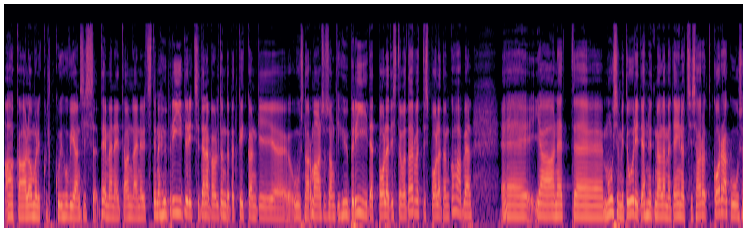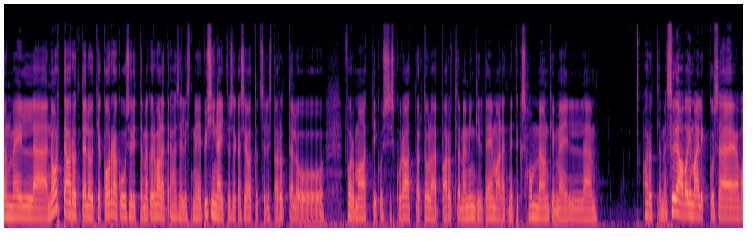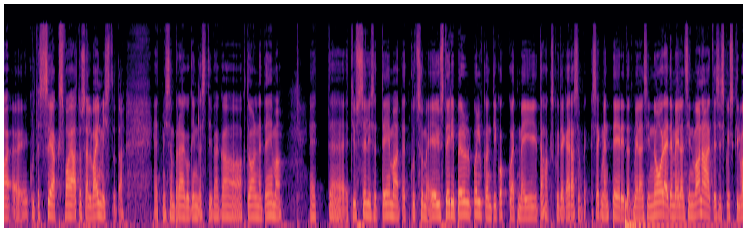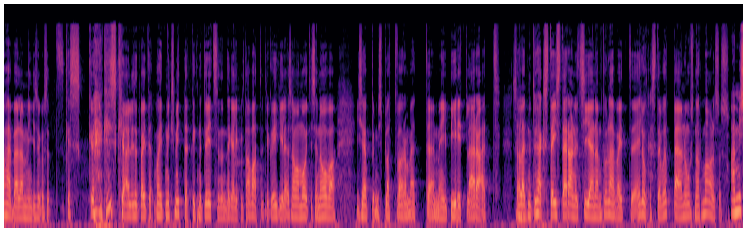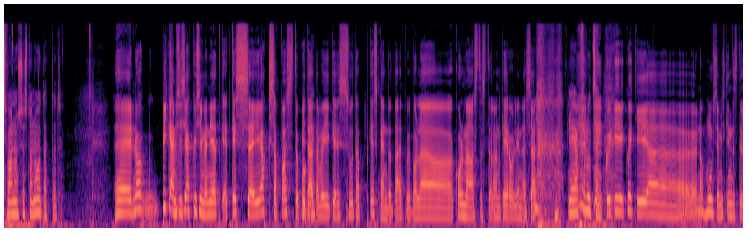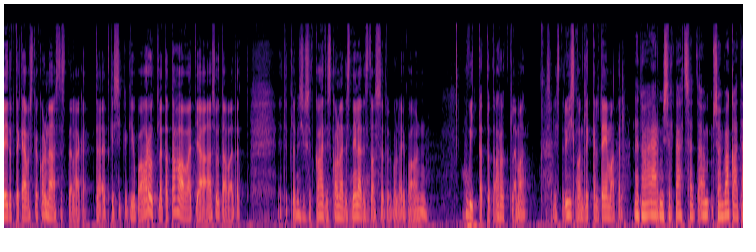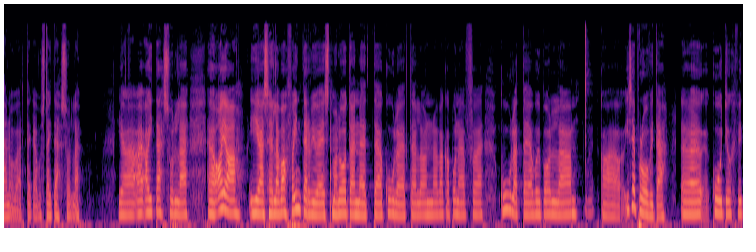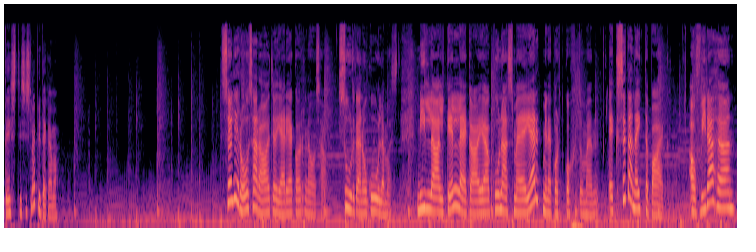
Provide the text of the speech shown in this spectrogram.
aga loomulikult, kui huvi on, siis teeme neid online üritusi, teeme hübriidüritusi, tänapäeval tundub, et kõik ongi, äh, uus normaalsus ongi hübriid, et pooled istuvad arvutis, pooled on kohapeal äh, ja need äh, muuseumituurid, jah, nüüd me oleme teinud siis arut-, korra kuus on meil noorte arutelud ja korra kuus üritame kõrvale teha sellist meie püsinäitusega seotud sellist arutelu formaati, kus siis kuraator tuleb, arutleme mingil teemal, et näiteks homme ongi meil arutleme sõja võimalikkuse ja kuidas sõjaks vajadusel valmistuda. et mis on praegu kindlasti väga aktuaalne teema. et, et just sellised teemad, et kutsume ja just eri põlv, põlvkondi kokku, et me ei tahaks kuidagi ära segmenteerida, et meil on siin noored ja meil on siin vanad ja siis kuskil vahepeal on mingisugused kesk, keskealised, vaid, vaid miks mitte, et kõik need üritused on tegelikult avatud ju kõigile samamoodi see Nova iseõppimisplatvorm, et me ei piiritle ära, et sa oled nüüd üheksateist, ära nüüd siia enam tule, vaid elukestev õpe on uus normaalsus. aga mis vanusest on oodatud? no pigem siis jah, küsime nii, et, et kes jaksab vastu pidada okay. või kes suudab keskenduda, et võib-olla kolmeaastastel on keeruline seal. ei, absoluutselt kuigi, kuigi noh, muuseumis kindlasti leidub tegevust ka kolmeaastastele, aga et, et kes ikkagi juba arutleda tahavad ja suudavad, et et ütleme, niisugused kaheteist, kolmeteist, neljeteistaastased võib-olla juba on huvitatud arutlema sellistel ühiskondlikel teemadel. Need on äärmiselt tähtsad, see on väga tänuväärt tegevust, aitäh sulle! ja aitäh sulle äh, aja ja selle vahva intervjuu eest, ma loodan, et kuulajatel on väga põnev äh, kuulata ja võib-olla ka ise proovida äh, koodjõhvi testi siis läbi tegema see oli Roosa raadio järjekordne osa. suur tänu kuulamast. millal, kellega ja kunas me järgmine kord kohtume, eks seda näitab aeg. Auf Wiederhören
